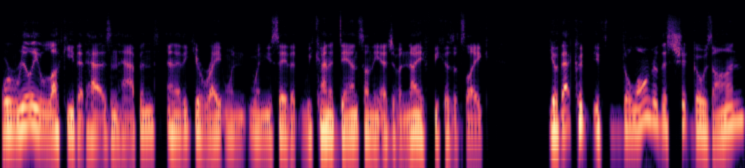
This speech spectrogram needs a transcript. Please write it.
We're really lucky that hasn't happened, and I think you're right when when you say that we kind of dance on the edge of a knife because it's like, yo, that could if the longer this shit goes on,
